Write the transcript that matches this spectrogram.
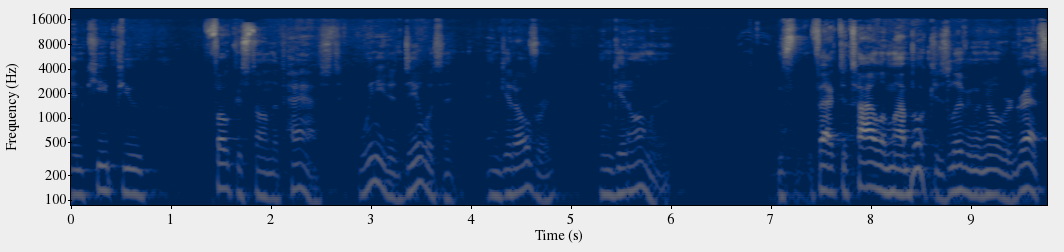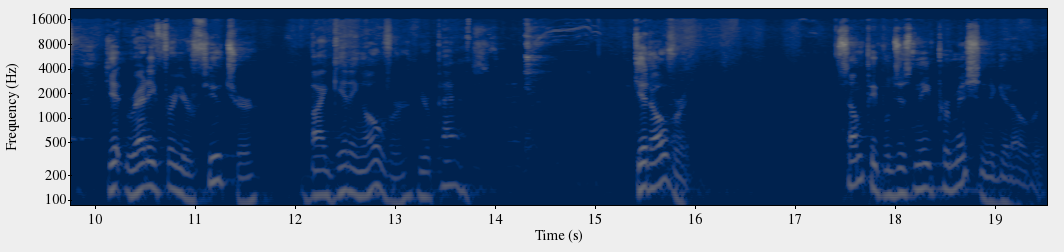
and keep you focused on the past. We need to deal with it and get over it and get on with it. In fact, the title of my book is Living with No Regrets. Get ready for your future by getting over your past. Get over it. Some people just need permission to get over it.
